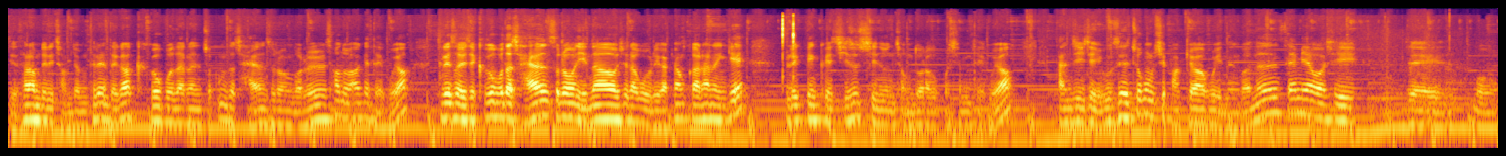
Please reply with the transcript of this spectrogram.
이제 사람들이 점점 트렌드가 그거보다는 조금 더 자연스러운 거를 선호하게 되고요. 그래서 이제 그거보다 자연스러운 인아웃이라고 우리가 평가를 하는 게 블랙핑크의 지수 씨 눈 정도라고 보시면 되고요. 단지 이제 요새 조금씩 바뀌어가고 있는 거는 세미아웃이 이제 뭐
